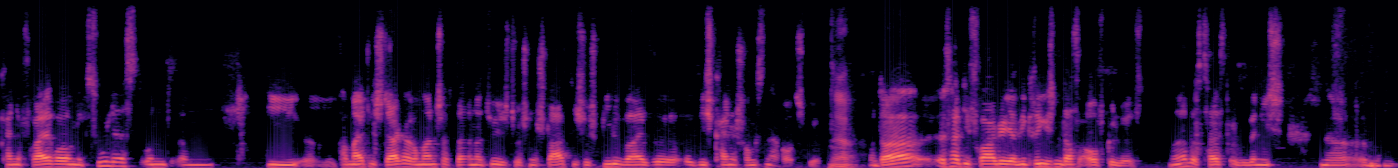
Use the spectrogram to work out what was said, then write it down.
keine Freiräume zulässt und ähm, die äh, vermeintlich stärkere Mannschaft dann natürlich durch eine statische Spielweise äh, sich keine Chancen herausspielt. Ja. Und da ist halt die Frage, ja, wie kriege ich denn das aufgelöst? Ne? Das heißt also, wenn ich eine, ähm,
